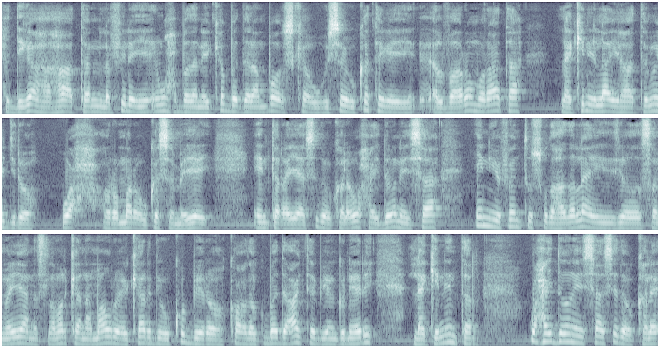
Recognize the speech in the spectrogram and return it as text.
xidigaha haatan la filayay in wax badan ay ka bedelaan booska uu isagu ka tagay alvaro morata laakiin ilaa iyo haatan ma jiro wax horumar uu ka sameeyey inter ayaa sidoo kale waxay dooneysaa in yuventus wadahadale ay wada sameeyaan islamarkaana mauro ecardi uu ku biro kooxda kubadda cagta biangoneri laakiin inter waxay dooneysaa sidoo kale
